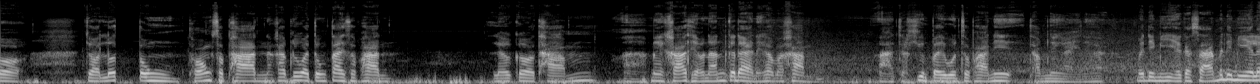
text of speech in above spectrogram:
ก็จอดรถตรงท้องสะพานนะครับหรือว่าตรงใต้สะพาน แล้วก็ถามแม่ค้าแถวนั้นก็ได้นะครับว่าข้ามอาจจะขึ้นไปบนสะพานนี่ทำยังไงนะครับไม่ได้มีเอกสารไม่ได้มีอะไร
